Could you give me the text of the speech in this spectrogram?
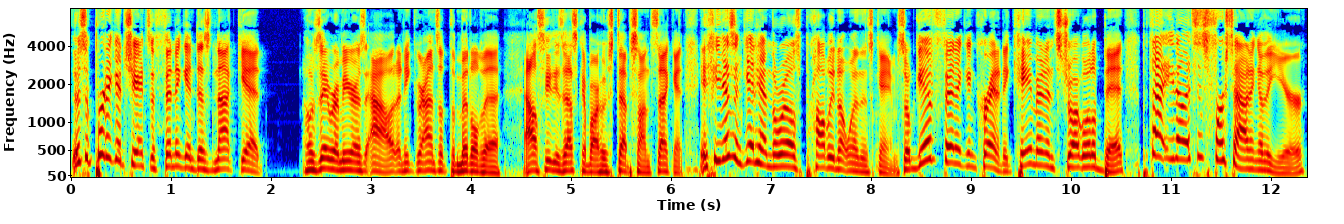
There's a pretty good chance if Finnegan does not get Jose Ramirez out and he grounds up the middle to Alcides Escobar, who steps on second. If he doesn't get him, the Royals probably don't win this game. So give Finnegan credit. He came in and struggled a bit, but that, you know, it's his first outing of the year.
